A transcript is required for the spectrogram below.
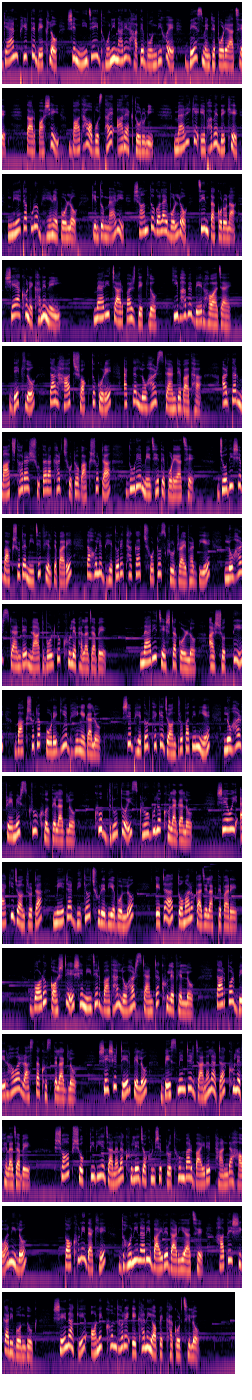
জ্ঞান ফিরতে দেখল, সে নিজেই ধনী নারীর হাতে বন্দী হয়ে বেসমেন্টে পড়ে আছে। তার পাশেই বাধা অবস্থায় আর এক তরুণী। ম্যারিকে এভাবে দেখে মেয়েটা পুরো ভেঙে পড়ল, কিন্তু ম্যারি শান্ত গলায় বলল, চিন্তা করো না, সে এখন এখানে নেই। ম্যারি চারপাশ দেখল, কীভাবে বের হওয়া যায়। দেখল, তার হাত শক্ত করে একটা লোহার স্ট্যান্ডে বাঁধা, আর তার মাছ ধরার সুতা রাখার ছোট বাক্সটা দূরে মেঝেতে পড়ে আছে। যদি সে বাক্সটা নিচে ফেলতে পারে, তাহলে ভেতরে থাকা ছোট স্ক্রুড্রাইভার দিয়ে লোহার স্ট্যান্ডের নাট বল্টু খুলে ফেলা যাবে। ম্যারি চেষ্টা করল, আর সত্যি বাক্সটা পড়ে গিয়ে ভেঙে গেল। সে ভেতর থেকে যন্ত্রপাতি নিয়ে লোহার ফ্রেমের স্ক্রু খুলতে লাগল। খুব দ্রুতই স্ক্রুগুলো খোলা গেল। সে ওই একই যন্ত্রটা মেয়েটার দিকেও ছুড়ে দিয়ে বলল, এটা তোমারও কাজে লাগতে পারে। বড় কষ্টে সে নিজের বাঁধা লোহার স্ট্যান্ডটা খুলে ফেলল। তারপর বের হওয়ার রাস্তা খুঁজতে লাগল। শেষে টের পেল, বেসমেন্টের জানালাটা খুলে ফেলা যাবে। সব শক্তি দিয়ে জানালা খুলে যখন সে প্রথমবার বাইরের ঠান্ডা হাওয়া নিল, তখনই দেখে ধনী নারী বাইরে দাঁড়িয়ে আছে, হাতে শিকারি বন্দুক। সে নাকে অনেকক্ষণ ধরে এখানেই অপেক্ষা করছিল।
